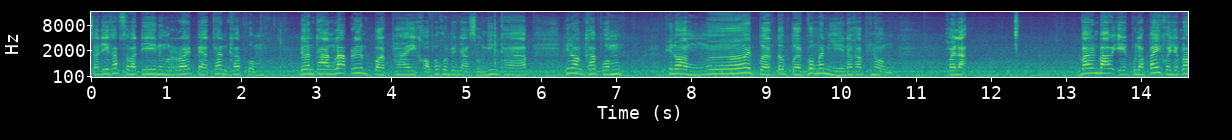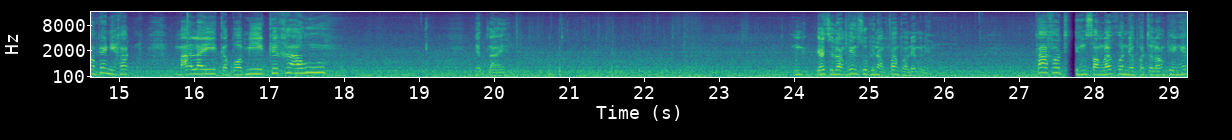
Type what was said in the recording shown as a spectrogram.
สวัสดีครับ สวัสดี 108 ท่านครับ ผมเดินทางราบรื่นปลอดภัยขอบพระคุณเป็นอย่างสูงยิ่งครับ พี่น้องครับผมพี่น้องเอ้ยเปิดตัวเปิดพวกมันหนีนะครับ พี่น้องคอยละบ้านบ่าวเอกปุระไปคอยอยากร้องเพลงนี้ครับ มาอะไรกับบ่มีคือเขาเน็ดไหลเดี๋ยวจะร้องเพลงสู่พี่น้องฟังพร้อมได้มั้ยเนี่ย ถ้าเข้าถึง 200 คนเดี๋ยวก็จะร้องเพลงให้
